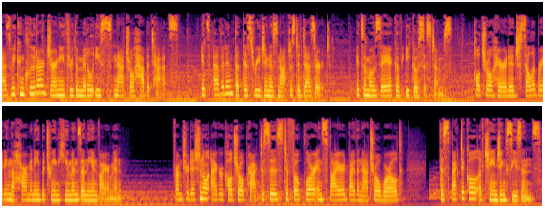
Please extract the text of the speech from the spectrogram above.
As we conclude our journey through the Middle East's natural habitats, it's evident that this region is not just a desert, it's a mosaic of ecosystems, cultural heritage celebrating the harmony between humans and the environment. From traditional agricultural practices to folklore inspired by the natural world, the spectacle of changing seasons.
